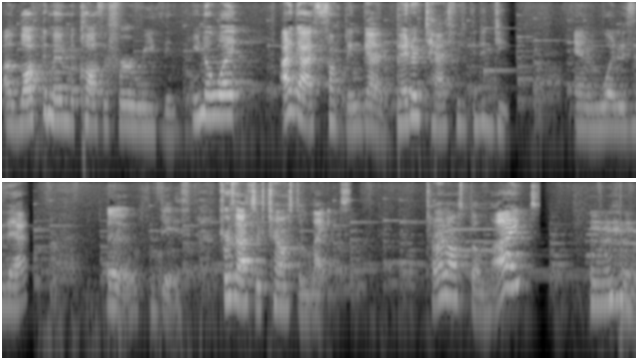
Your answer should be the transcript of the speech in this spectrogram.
I locked him in the closet for a reason. You know what? I got something, got a better task for you to do. And what is that? Oh, this. First I have to turn off the lights. Turn off the lights? Mm-hmm.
